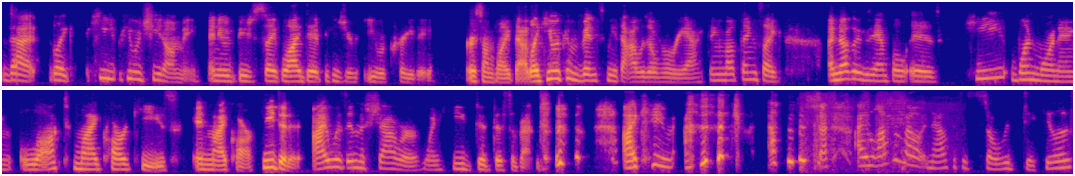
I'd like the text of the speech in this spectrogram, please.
that like he he would cheat on me and he would be just like well i did because you you were crazy or something like that. Like he would convince me that i was overreacting about things. Like another example is he one morning locked my car keys in my car. He did it. I was in the shower when he did this event. I came out of the shower. i laugh about it now because it's so ridiculous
